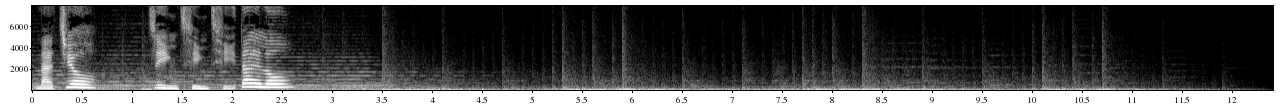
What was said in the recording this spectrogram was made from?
那就敬请期待喽。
